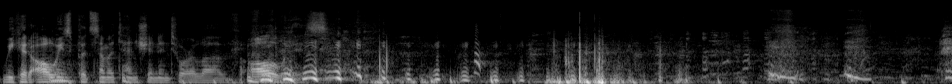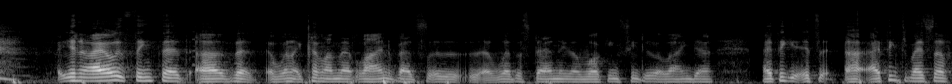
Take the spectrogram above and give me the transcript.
we could always put some attention into our love. Always. You know, I always think that uh, that when I come on that line about uh, whether standing or walking, seated or lying down, I think it's. Uh, I think to myself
